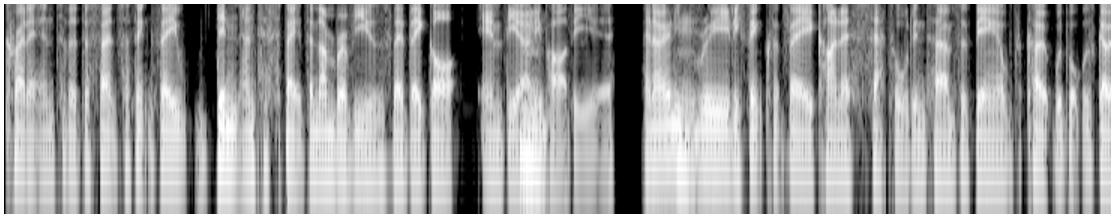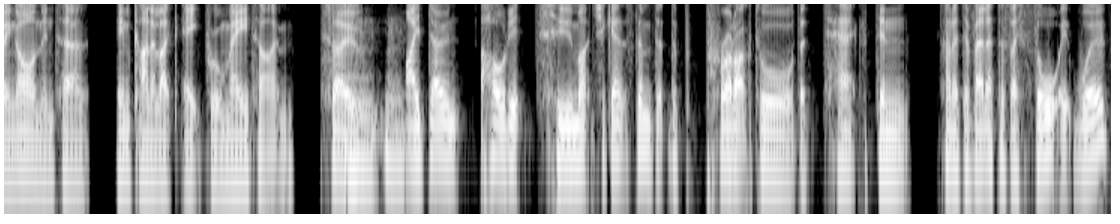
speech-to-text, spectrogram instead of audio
credit and to the defense, I think they didn't anticipate the number of users that they got in the early mm. part of the year. And I only mm. really think that they kind of settled in terms of being able to cope with what was going on in term in kind of like April, May time. So mm-hmm. I don't hold it too much against them that the product or the tech didn't kind of develop as I thought it would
